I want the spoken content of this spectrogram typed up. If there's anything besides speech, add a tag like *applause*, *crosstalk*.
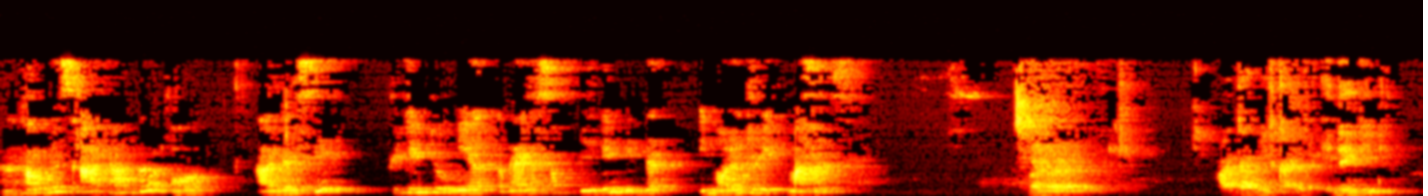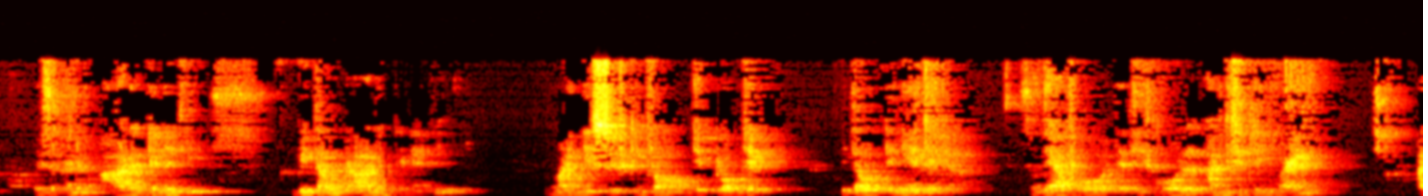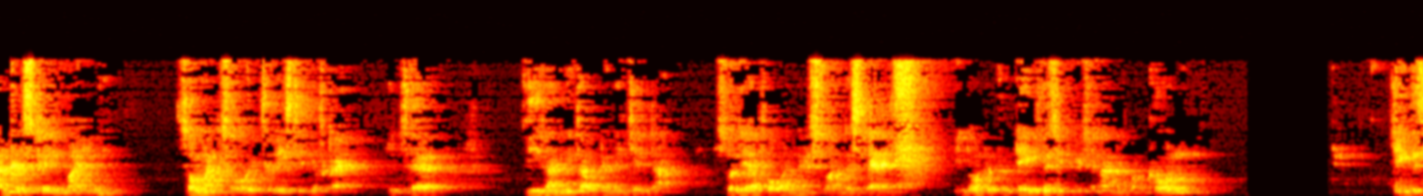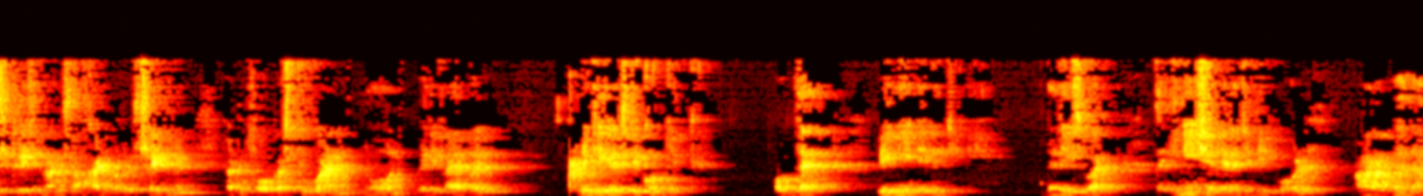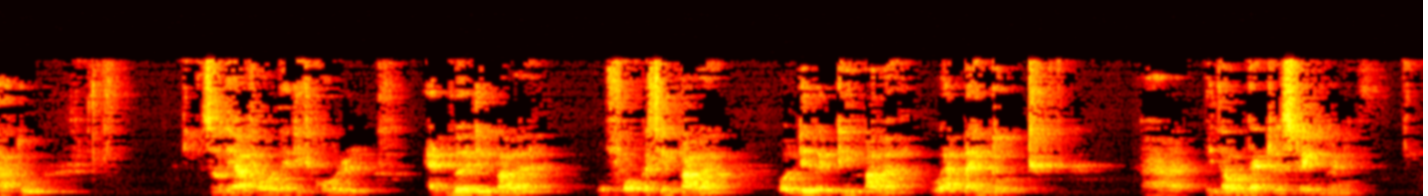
How does Atapa or Ardhansi fit into mere awareness of breathing with the involuntary muscles? Uh, Atapa is kind of energy, it's a kind of ardent energy. Without ardent energy, mind is shifting from object to object without any agenda. So therefore, that is called undisciplined mind, unrestrained mind. So much so, it's a wastage of time. It's a, we run without an agenda. So therefore, one has to understand, in order to take the situation under control, take the situation under some kind of a restraint, you have to focus to one known, verifiable, materialistic object. For that, we need energy. That is what the initial energy we call Arambha Dhatu. So therefore, that is called adverting power, or focusing power, or directing power, or applying thought. Uh, without that restraint,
